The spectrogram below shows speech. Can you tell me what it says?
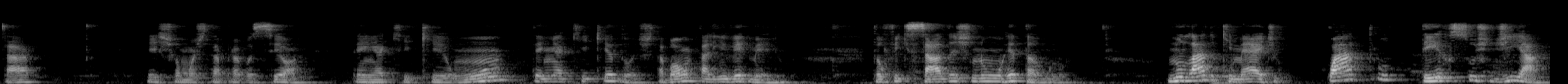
Tá? Deixa eu mostrar para você, ó. Tem aqui Q1, tem aqui Q2, tá bom? Tá ali em vermelho. Estão fixadas num retângulo. No lado que mede 4 terços de A.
